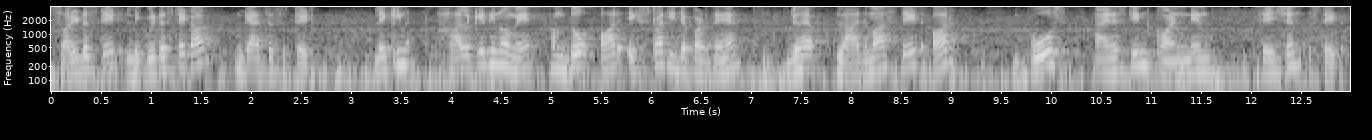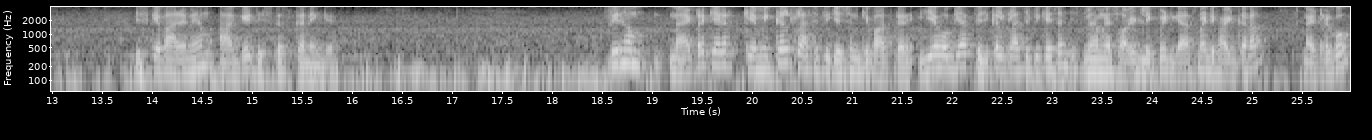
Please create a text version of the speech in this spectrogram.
solid state liquid state और गैसियस स्टेट लेकिन हाल के दिनों में हम दो और एक्स्ट्रा चीज़ें पढ़ते हैं, जो है प्लाज्मा स्टेट और बोस आइंस्टीन कॉन्डेंसेशन स्टेट जिसके बारे में हम आगे डिस्कस करेंगे। फिर हम मैटर की अगर केमिकल क्लासिफिकेशन की बात करें, ये हो गया फ़िज़िकल क्लासिफिकेशन जिसमें हमने सॉलिड लिक्विड गैस में डिवाइड करा मैटर को।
